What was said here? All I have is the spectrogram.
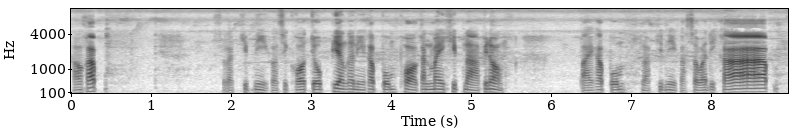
เอาครับสำหรับคลิปนี้ก็สิขอจบเพียงเท่านี้ครับ ผมพอกันไม่คลิปหน้าพี่น้องไปครับผมสำหรับคลิปนี้ก็สวัสดีครับ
